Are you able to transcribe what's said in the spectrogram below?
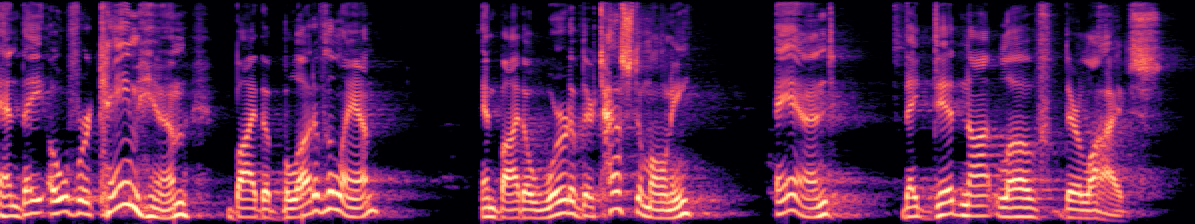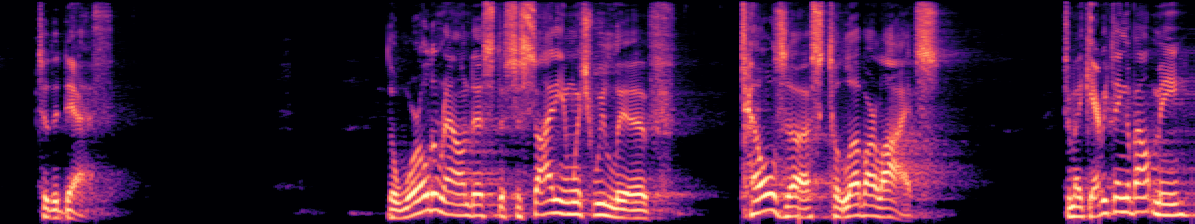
And they overcame him by the blood of the Lamb and by the word of their testimony and they did not love their lives to the death. The world around us, the society in which we live, tells us to love our lives, to make everything about me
